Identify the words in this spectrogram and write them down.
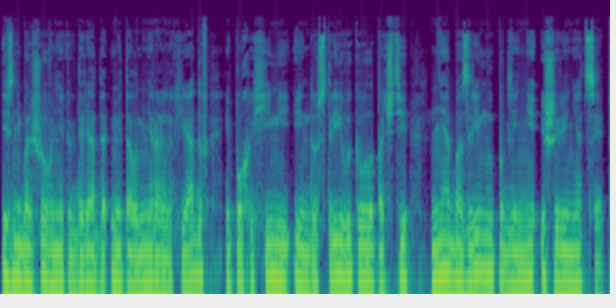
Из небольшого некогда ряда металломинеральных ядов эпоха химии и индустрии выковала почти необозримую по длине и ширине цепь.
